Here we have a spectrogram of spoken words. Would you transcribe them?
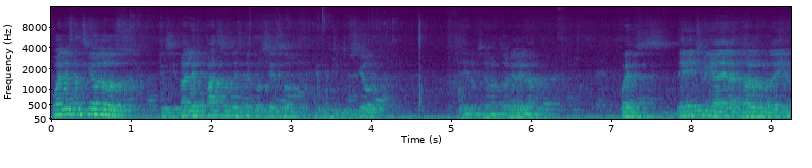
¿Cuáles han sido los principales pasos de este proceso de constitución del Observatorio del Agua? Pues, de hecho, ya adelantó alguno de ellos.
